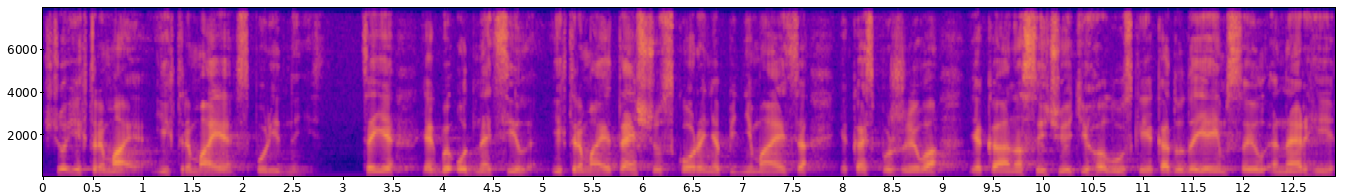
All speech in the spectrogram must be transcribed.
Що їх тримає? Їх тримає спорідненість. Це є якби одне ціле. Їх тримає те, що з кореня піднімається якась пожива, яка насичує ті галузки, яка додає їм сил, енергії.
